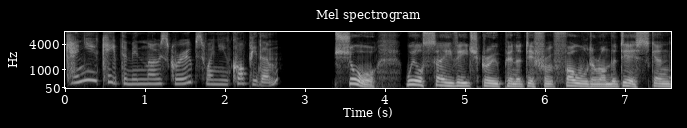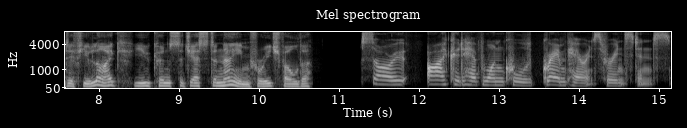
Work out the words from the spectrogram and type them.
can you keep them in those groups when you copy them? Sure, we'll save each group in a different folder on the disk, and if you like, you can suggest a name for each folder. So, I could have one called grandparents, for instance.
